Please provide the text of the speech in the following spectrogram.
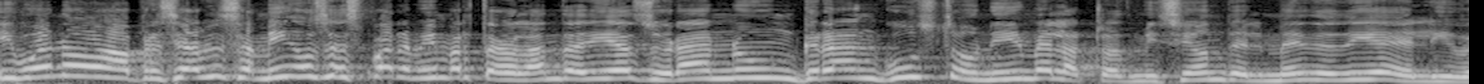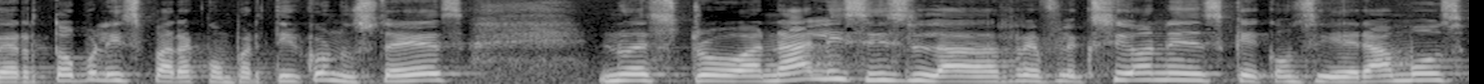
Y bueno, apreciables amigos, es para mí, Marta Yolanda Díaz Durán, un gran gusto unirme a la transmisión del mediodía de Libertópolis para compartir con ustedes nuestro análisis, las reflexiones que consideramos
